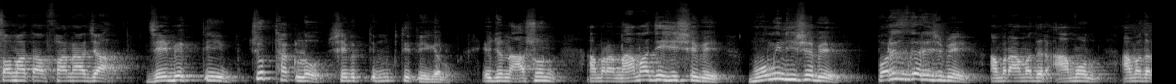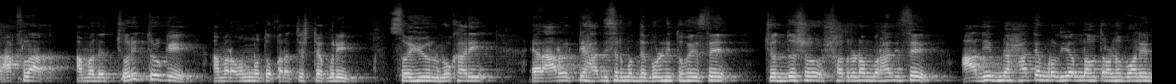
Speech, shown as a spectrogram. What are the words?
সমাতা ফানাজা যে ব্যক্তি চুপ থাকল, সে ব্যক্তি মুক্তি পেয়ে গেল। এই জন্য আসুন, আমরা নামাজি হিসেবে, মমিন হিসেবে পরেশগার হিসেবে আমরা আমাদের আমল, আমাদের আখলাক, আমাদের চরিত্রকে আমরা উন্নত করার চেষ্টা করি। সহিউল বুখারি এর আরও একটি হাদিসের মধ্যে বর্ণিত হয়েছে, চোদ্দশো সতেরো নম্বর হাদিসে আদিবনে হাতেম রবি আল্লাহ বলেন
